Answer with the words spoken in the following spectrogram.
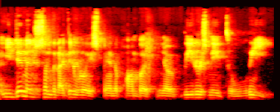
you did mention something I didn't really expand upon, but you know, leaders need to lead.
